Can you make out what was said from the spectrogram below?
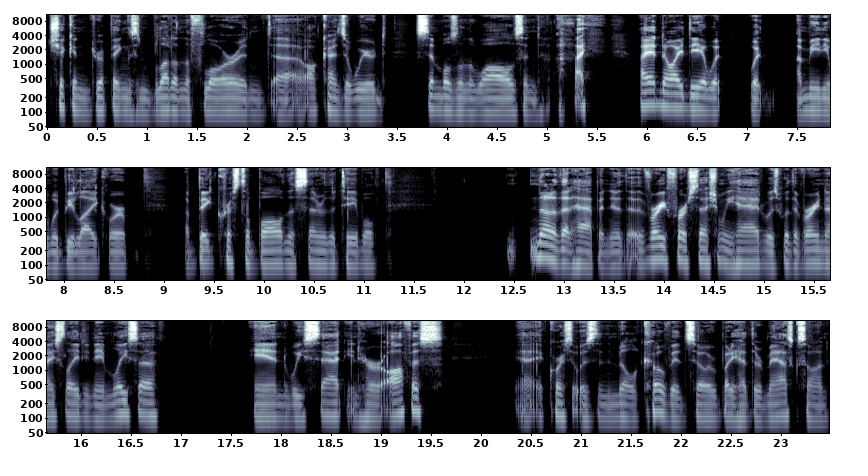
chicken drippings and blood on the floor and uh, all kinds of weird symbols on the walls. And I, I had no idea what, what a medium would be like or a big crystal ball in the center of the table. None of that happened. The very first session we had was with a very nice lady named Lisa and we sat in her office. Uh, of course, it was in the middle of COVID, so everybody had their masks on.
